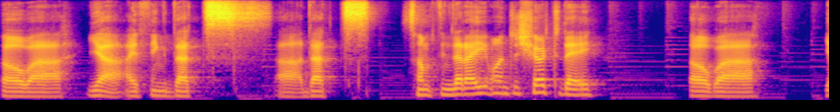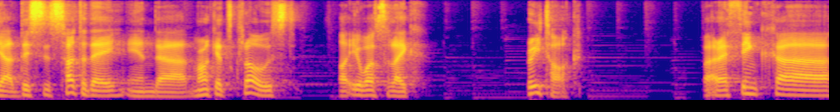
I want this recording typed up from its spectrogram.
So uh, yeah, I think that's uh, that's something that I want to share today. So uh, yeah, this is Saturday and uh, market's closed. It was like free talk, but I think uh,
